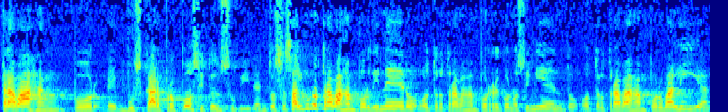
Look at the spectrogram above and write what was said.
trabajan por eh, buscar propósito en su vida. Entonces algunos trabajan por dinero, otros trabajan por reconocimiento, otros trabajan por valía,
